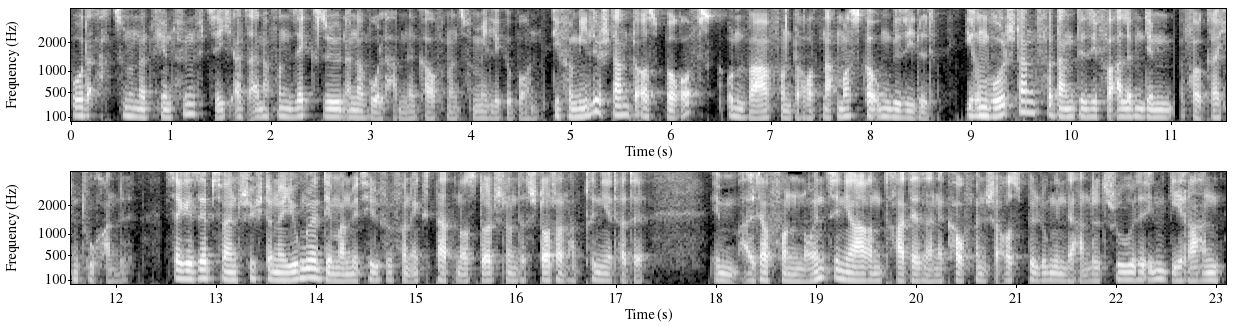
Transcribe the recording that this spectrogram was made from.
wurde 1854 als einer von sechs Söhnen einer wohlhabenden Kaufmannsfamilie geboren. Die Familie stammte aus Borowsk und war von dort nach Moskau umgesiedelt. Ihren Wohlstand verdankte sie vor allem dem erfolgreichen Tuchhandel. Sergei selbst war ein schüchterner Junge, dem man mit Hilfe von Experten aus Deutschland das Stottern abtrainiert hatte. Im Alter von 19 Jahren trat er seine kaufmännische Ausbildung in der Handelsschule in Gera an.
